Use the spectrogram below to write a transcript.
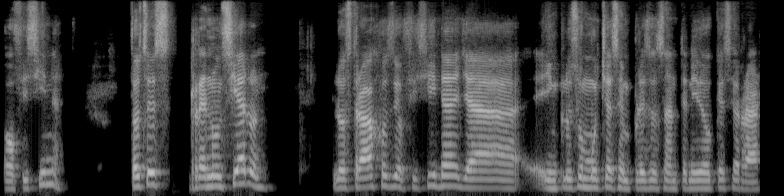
oficina. Entonces renunciaron los trabajos de oficina ya, incluso muchas empresas han tenido que cerrar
